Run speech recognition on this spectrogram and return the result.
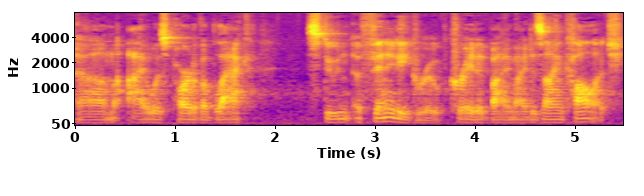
Um, I was part of a black student affinity group created by my design college.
